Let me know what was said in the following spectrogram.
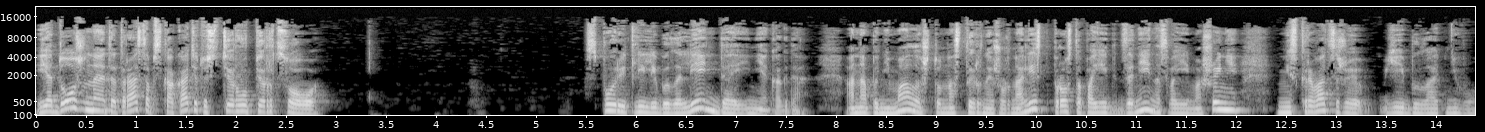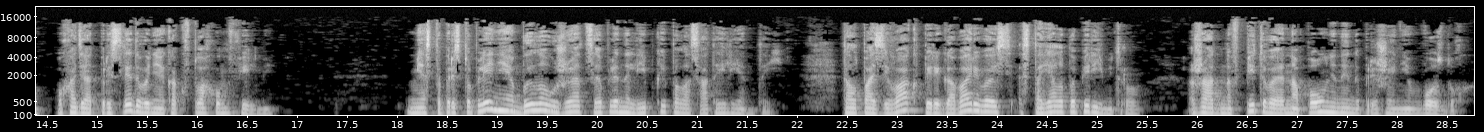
я должен на этот раз обскакать эту стерву Перцову. Спорить Лили было лень, да и некогда. Она понимала, что настырный журналист просто поедет за ней на своей машине, не скрываться же ей было от него, уходя от преследования, как в плохом фильме. Место преступления было уже оцеплено липкой полосатой лентой. Толпа зевак, переговариваясь, стояла по периметру, жадно впитывая наполненный напряжением воздух.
